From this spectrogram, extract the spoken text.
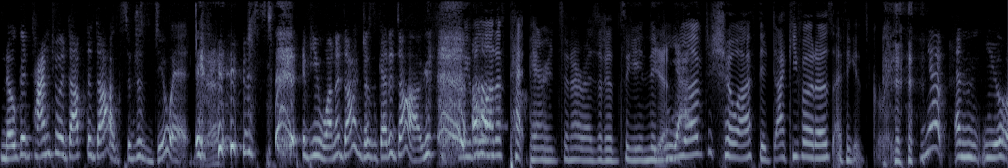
no good time to adopt a dog. So just do it. Yeah. just, if you want a dog, just get a dog. We have a lot um, of pet parents in our residency, and they Yeah. Yeah. love to show off their docu photos. I think it's great. Yep, and you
